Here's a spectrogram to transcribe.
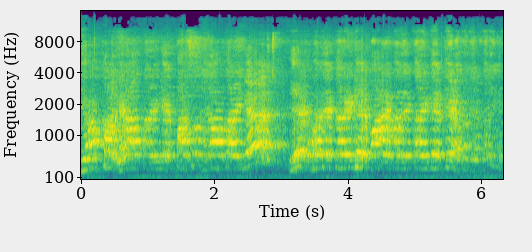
यहाँ पर घेराव करेंगे पाँच सौ घेराव करेंगे। एक बजे करेंगे, बारह बजे करेंगे, डेढ़ बजे करेंगे।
